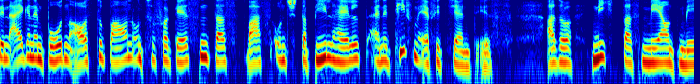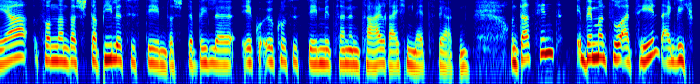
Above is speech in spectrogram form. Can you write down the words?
den eigenen Boden auszubauen und zu vergessen, dass was uns stabil hält, eine Tiefeneffizient ist. Also nicht das Mehr und Mehr, sondern das stabile System, das stabile Ökosystem mit seinen zahlreichen Netzwerken. Und das sind, wenn man so erzählt, eigentlich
